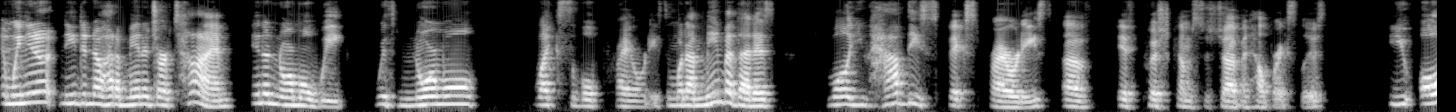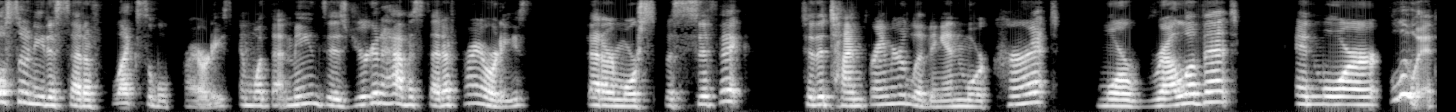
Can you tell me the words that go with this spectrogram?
And we need need to know how to manage our time in a normal week with normal, flexible priorities. And what I mean by that is, while you have these fixed priorities of if push comes to shove and hell breaks loose, you also need a set of flexible priorities. And what that means is you're going to have a set of priorities that are more specific to the time frame you're living in, more current, more relevant, and more fluid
